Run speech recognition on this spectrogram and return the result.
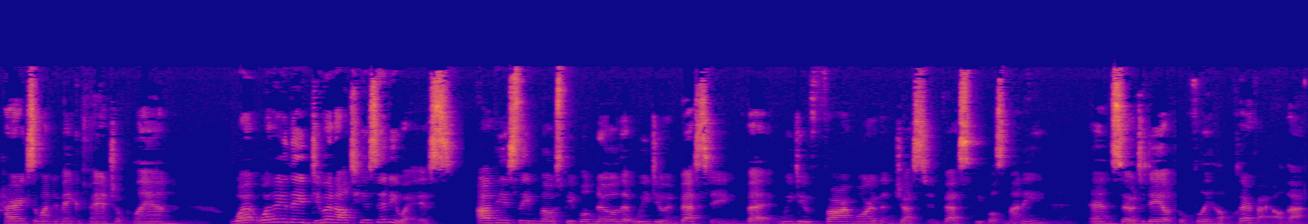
hiring someone to make a financial plan? What what do they do at Altius anyways? Obviously, most people know that we do investing, but we do far more than just invest people's money. And so today I'll hopefully help clarify all that.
